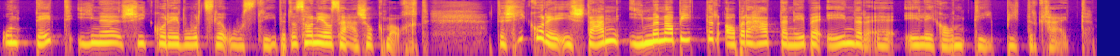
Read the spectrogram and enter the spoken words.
und dort rein Chicorée-Wurzeln austreiben. Das habe ich also auch schon gemacht. Der Chicorée ist dann immer noch bitter, aber er hat dann eben eher eine elegante Bitterkeit.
